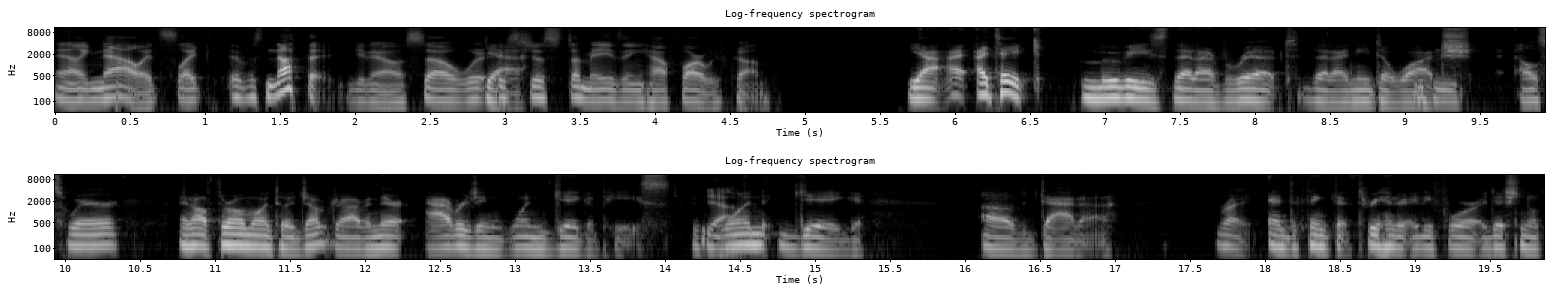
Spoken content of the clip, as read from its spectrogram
And like now, it's like it was nothing, you know. So we're, Yeah. it's just amazing how far we've come. Yeah, I, I take movies that I've ripped that I need to watch elsewhere, and I'll throw them onto a jump drive, and they're averaging one gig a piece, like Yeah. one gig of data. Right. And to think that 384 additional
